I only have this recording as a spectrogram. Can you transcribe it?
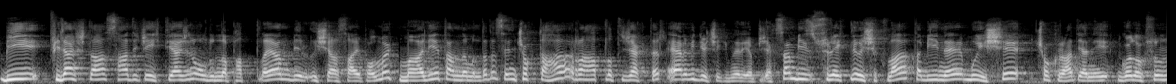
bir flashla sadece ihtiyacın olduğunda patlayan bir ışığa sahip olmak maliyet anlamında da seni çok daha rahatlatacaktır. Eğer video çekimleri yapacaksan bir sürekli ışıkla tabii yine bu işi çok rahat yani Godox'un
